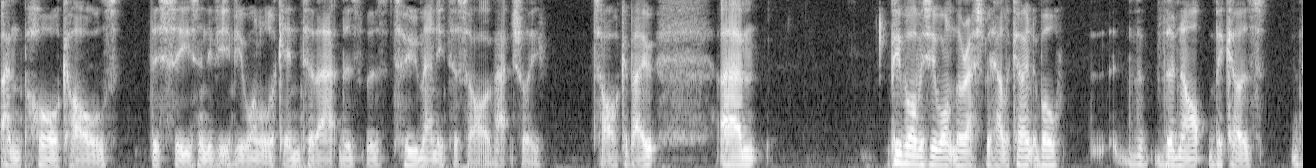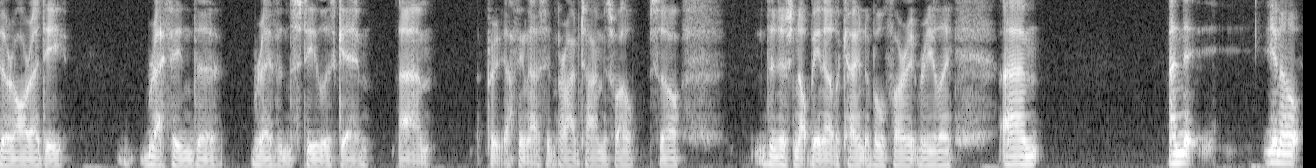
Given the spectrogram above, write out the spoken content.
and poor calls this season. If you, if you want to look into that, there's there's too many to sort of actually talk about. Um, people obviously want the rest to be held accountable. They're not because they're already refing the Ravens Steelers game. Um, pretty, I think that's in prime time as well. So they're just not being held accountable for it, really. Um, and you know,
